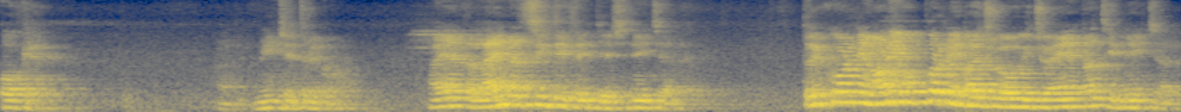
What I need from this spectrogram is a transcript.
ઓકે. નીચે ત્રિકોણ. અહીંયા તો લાઈન જ સીધી થઈ જશે નહીં ચાલે. ત્રિકોણની અણી ઉપરની બાજુ હોવી જોઈએ, અહીંયા નથી, નહીં ચાલે.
